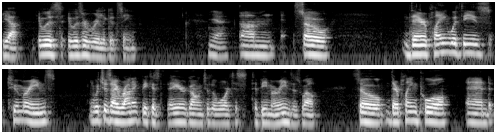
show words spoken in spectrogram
yeah. It was it was a really good scene. Yeah. Um, so they're playing with these two Marines, which is ironic because they are going to the war to to be Marines as well. So they're playing pool, and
